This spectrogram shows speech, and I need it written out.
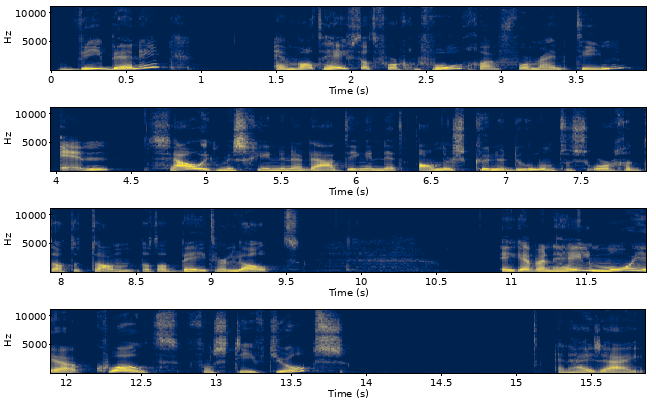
wie ben ik? En wat heeft dat voor gevolgen voor mijn team? En zou ik misschien inderdaad dingen net anders kunnen doen om te zorgen dat het dan dat dat beter loopt? Ik heb een hele mooie quote van Steve Jobs. En hij zei:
